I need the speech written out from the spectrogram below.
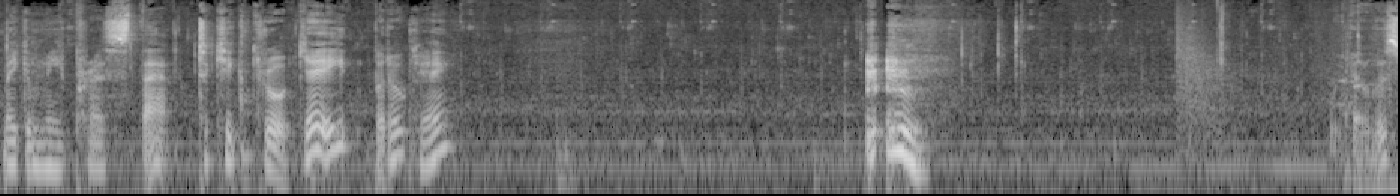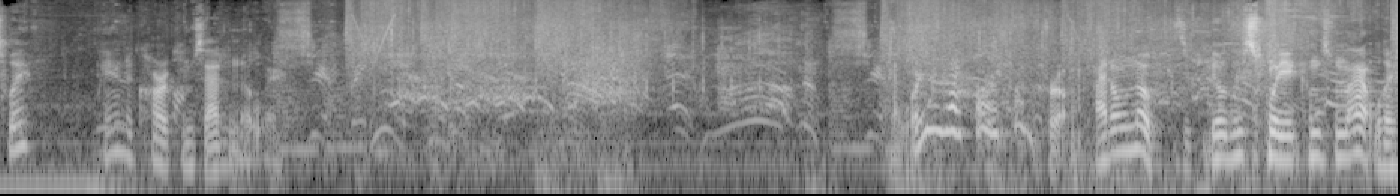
making me press that to kick through a gate, but okay. Go this way, and a car comes out of nowhere. Where did that car come from? I don't know, because if you go this way, it comes from that way.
